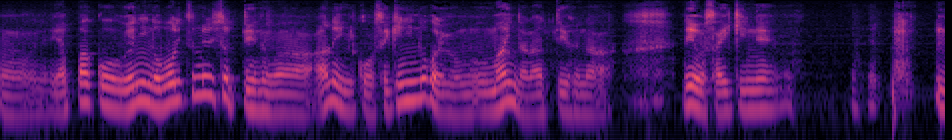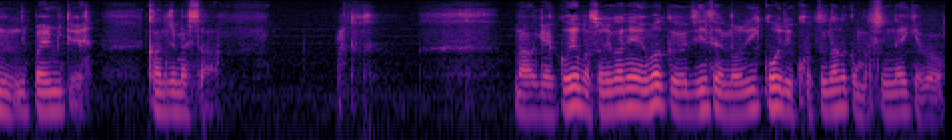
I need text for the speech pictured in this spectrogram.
うん、やっぱこう上に上り詰める人っていうのはある意味こう責任逃れがうまいんだなっていうふうな例を最近ね、うん、いっぱい見て感じました。まあ逆を言えばそれがねうまく人生を乗り越えるコツなのかもしれないけど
